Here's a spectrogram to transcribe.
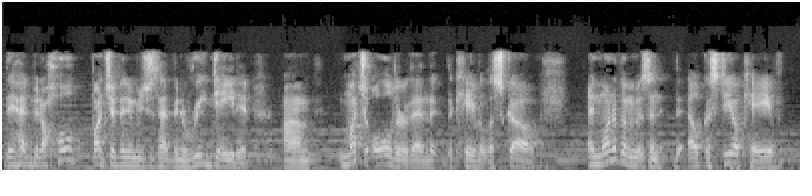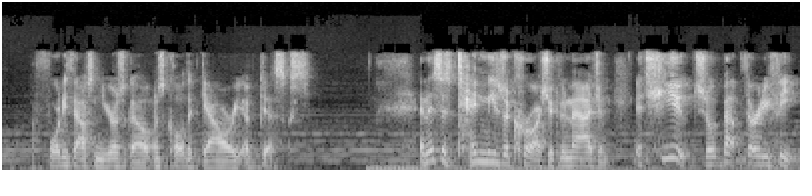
there had been a whole bunch of images that had been redated, um, much older than the, the cave at Lascaux. And one of them is in the El Castillo cave 40,000 years ago, and it's called the Gallery of Discs. And this is 10 meters across, you can imagine. It's huge, so about 30 feet.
